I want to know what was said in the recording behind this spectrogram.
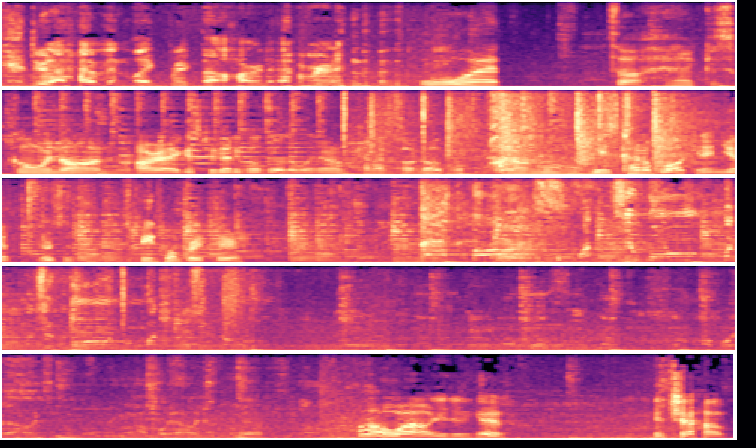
Dude, I haven't like braked that hard ever. What the heck is going on? Alright, I guess we gotta go the other way now. Can I still go? I don't know. He's kind of blocking it. and You have, there's a speed bump right there. What you want, what you want, what you Hot boy Alex. Hot boy Alex. Oh wow, you did good. Good job.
